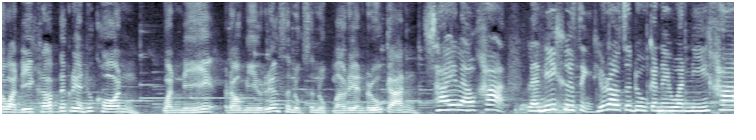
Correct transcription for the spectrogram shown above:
สวัสดีครับ นักเรียนทุกคน วันนี้เรามีเรื่องสนุกๆ มาเรียนรู้กัน ใช่แล้วค่ะ และนี่คือสิ่งที่เราจะดูกันในวันนี้ค่ะ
